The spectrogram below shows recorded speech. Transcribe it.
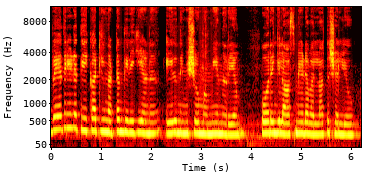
വേദനയുടെ തീക്കാറ്റിൽ നട്ടം തിരികെയാണ് ഏത് നിമിഷവും മമ്മിയെന്നറിയാം പോരെങ്കിൽ ആസ്മയുടെ വല്ലാത്ത ശല്യവും.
